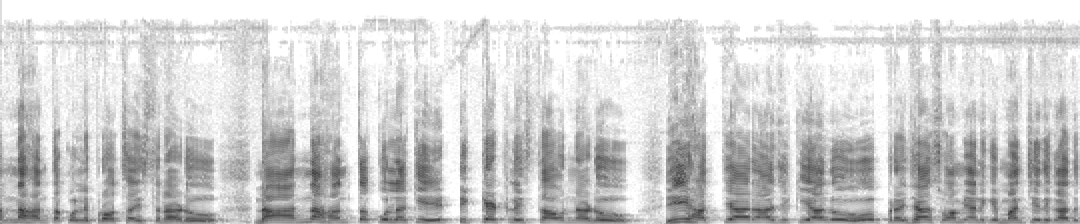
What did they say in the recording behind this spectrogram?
అన్న హంతకుల్ని ప్రోత్సహిస్తున్నాడు. నా అన్న హంతకులకి టిక్కెట్లు ఇస్తా ఉన్నాడు. ఈ హత్యా రాజకీయాలు ప్రజాస్వామ్యానికి మంచిది కాదు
